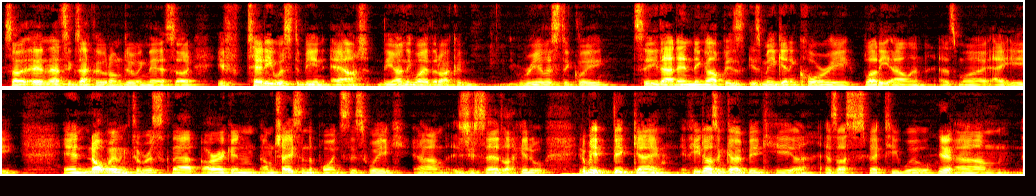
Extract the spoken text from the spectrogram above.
So, and that's exactly what I'm doing there. So, if Teddy was to be an out, the only way that I could realistically see that ending up is is me getting Corey Bloody Allen as my AE, and not willing to risk that. I reckon I'm chasing the points this week. Um, as you said, like it'll it'll be a big game if he doesn't go big here, as I suspect he will. Yeah. Um,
